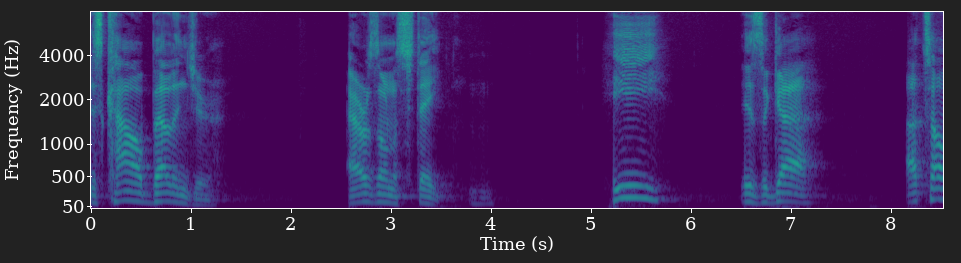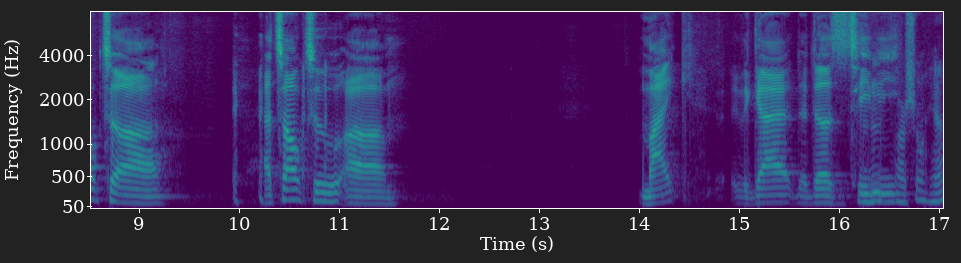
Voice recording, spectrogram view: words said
it's Kyle Bellinger, Arizona State. He is a guy. I talked to. Uh, I talked to um, Mike, the guy that does the TV. Marshall, yeah.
